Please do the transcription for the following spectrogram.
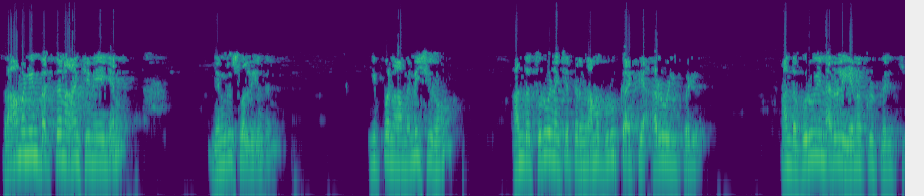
ராமனின் பக்தன் ஆஞ்சநேயன். என்று சொல்லுகின்றன. இப்ப நாம் என்ன அந்த துருவ நட்சத்திரம் நம்ம குரு காட்டிய அருள்வழிப்படி அந்த குருவின் அருளை எனக்குள் பெருக்கி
